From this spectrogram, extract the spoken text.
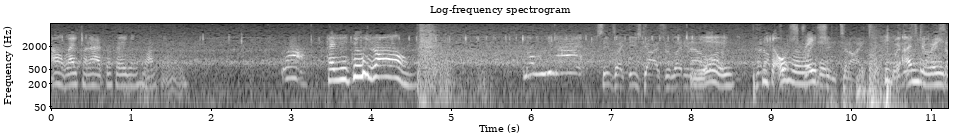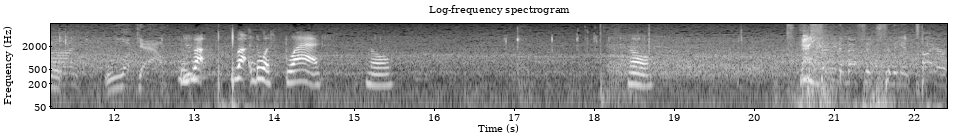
I don't like when I have to play against my family. Wow. Cause he's too strong. No, you're not. Seems like these guys are letting out He a lot is. of pent-up He's overrated. frustration tonight. He's when underrated. on, look out. He's about, he's about to do a splash. No. No. He's sending a message to the entire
